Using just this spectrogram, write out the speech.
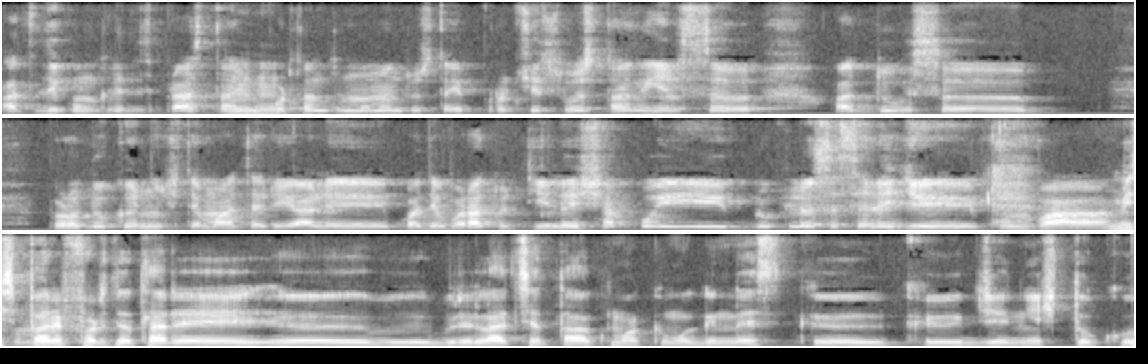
atât de concret despre asta. Mhm. Important în momentul ăsta e procesul ăsta, el să adu, să producă niște materiale cu adevărat utile și apoi lucrurile să se lege cumva. Mi se într-un- pare foarte tare uh, relația ta acum că mă gândesc că, că gen ești tu cu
